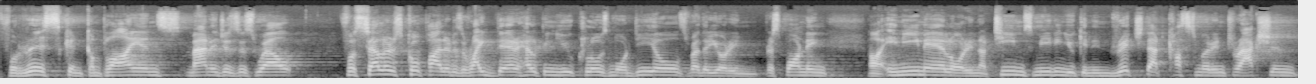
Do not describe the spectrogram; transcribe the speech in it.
for risk and compliance managers as well. For sellers, Copilot is right there helping you close more deals, whether you're in responding uh, in email or in a Teams meeting. You can enrich that customer interaction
